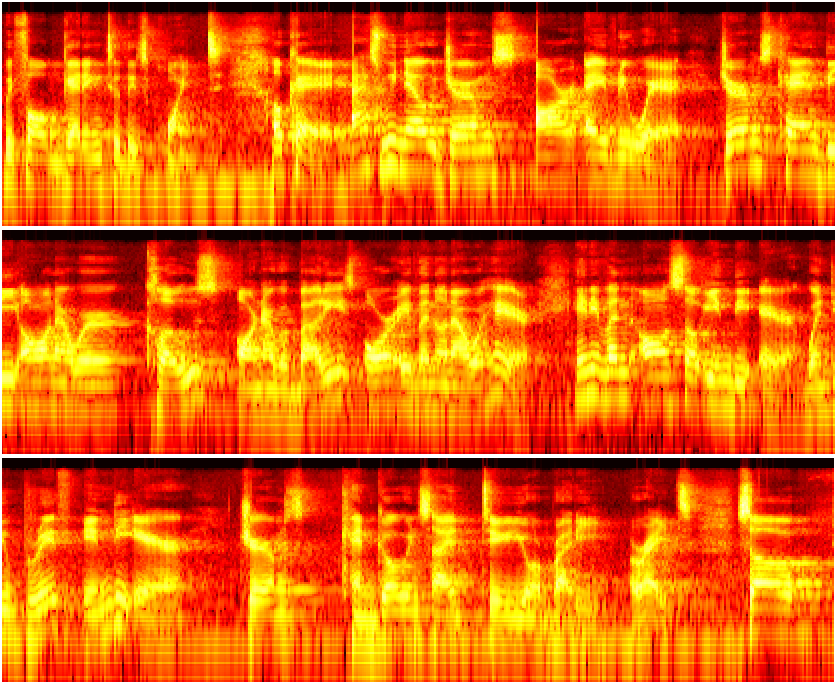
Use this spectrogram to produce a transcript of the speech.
before getting to this point. Okay, as we know, germs are everywhere. Germs can be on our clothes, on our bodies, or even on our hair, and even also in the air. When you breathe in the air, germs can go inside to your body all right so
